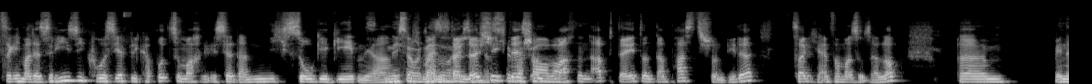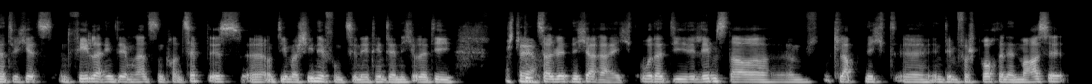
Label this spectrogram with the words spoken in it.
sage ich mal, das Risiko, sehr viel kaputt zu machen, ist ja dann nicht so gegeben. Ja, nicht so, ich meine, dann lösche ich das, das und mache ein Update und dann passt schon wieder. Sage ich einfach mal so salopp. Ähm, wenn natürlich jetzt ein Fehler in dem ganzen Konzept ist äh, und die Maschine funktioniert hinterher nicht oder die Verstehe. Stückzahl wird nicht erreicht oder die Lebensdauer äh, klappt nicht äh, in dem versprochenen Maße,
